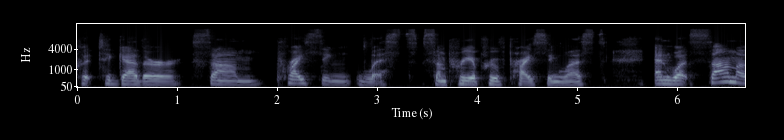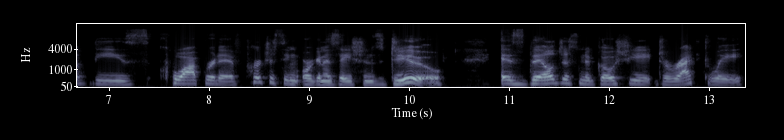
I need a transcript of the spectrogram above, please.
put together some pricing lists, some pre approved pricing lists. And what some of these cooperative purchasing organizations do is they'll just negotiate directly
